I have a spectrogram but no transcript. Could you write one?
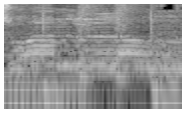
suam lu lo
